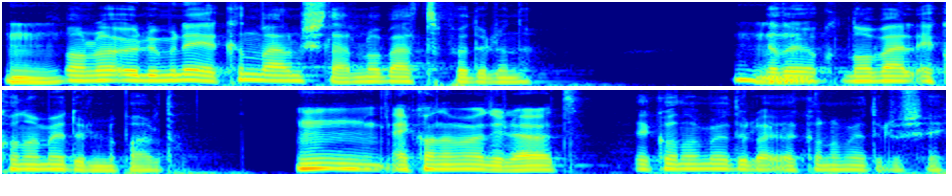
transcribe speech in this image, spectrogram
Hmm. Sonra ölümüne yakın vermişler Nobel Tıp Ödülünü. Ya da Hmm. yok Nobel Ekonomi Ödülünü pardon. Hmm, ekonomi ödülü evet. Ekonomi ödülü, ekonomi ödülü şey.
